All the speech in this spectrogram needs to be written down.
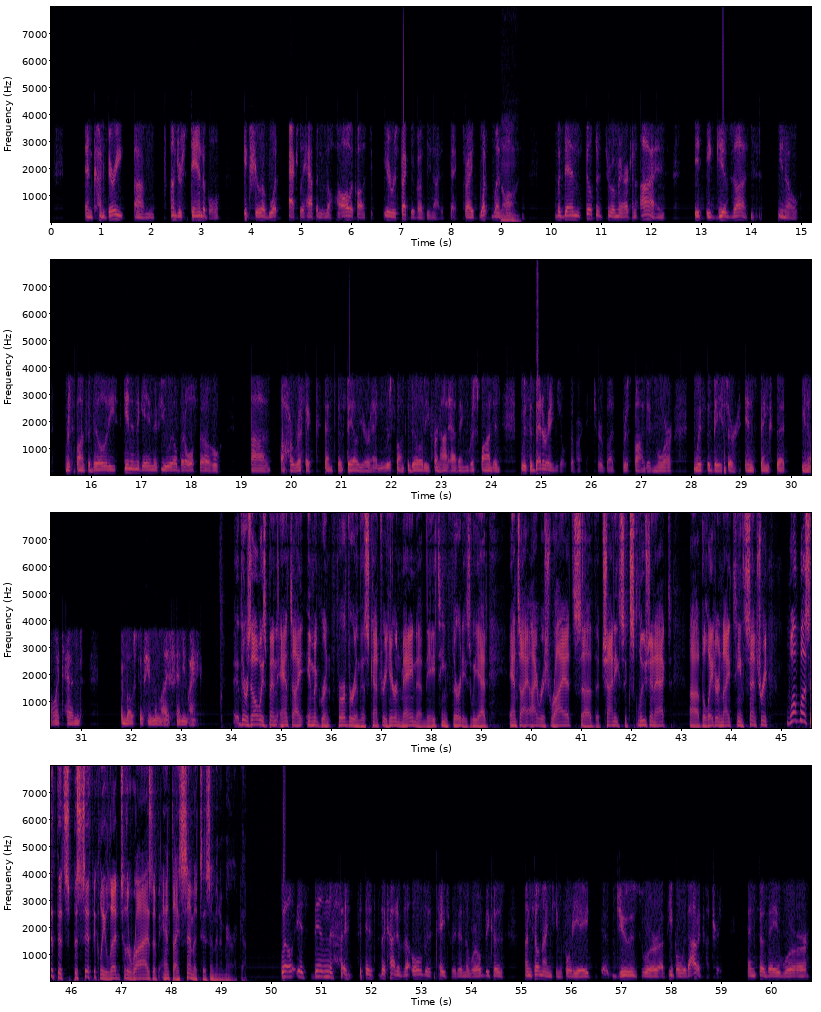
and kind of very um, understandable picture of what actually happened in the Holocaust, irrespective of the United States, right? What went mm. on. But then filtered through American eyes, it, it gives us, you know, responsibility, skin in the game, if you will, but also uh, a horrific sense of failure and responsibility for not having responded with the better angels of our nature, but responded more with the baser instincts that, you know, attend to most of human life anyway. There's always been anti immigrant fervor in this country. Here in Maine in the 1830s, we had anti Irish riots, uh, the Chinese Exclusion Act, uh, the later 19th century. What was it that specifically led to the rise of anti Semitism in America? Well, it's been it's, it's the kind of the oldest hatred in the world because until 1948, Jews were a people without a country, and so they were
